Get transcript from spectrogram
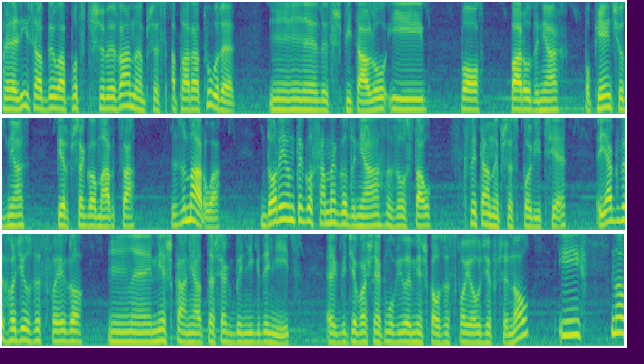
e, Liza była podtrzymywana przez aparaturę mm, w szpitalu i po paru dniach, po pięciu dniach 1 marca zmarła. Dorian tego samego dnia został schwytany przez policję. Jak wychodził ze swojego mm, mieszkania, też jakby nigdy nic, e, gdzie właśnie, jak mówiłem, mieszkał ze swoją dziewczyną i no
